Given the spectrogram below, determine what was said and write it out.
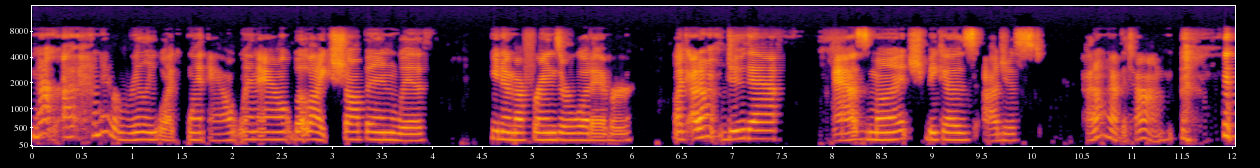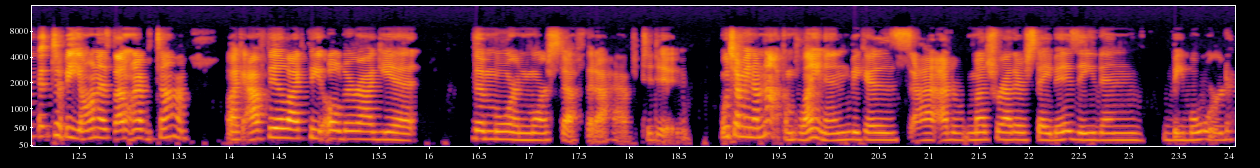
Not. I, I never really like went out, went out, but like shopping with, you know, my friends or whatever. Like I don't do that as much because I just I don't have the time. to be honest, I don't have the time. Like I feel like the older I get, the more and more stuff that I have to do. Which I mean, I'm not complaining because I, I'd much rather stay busy than be bored.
